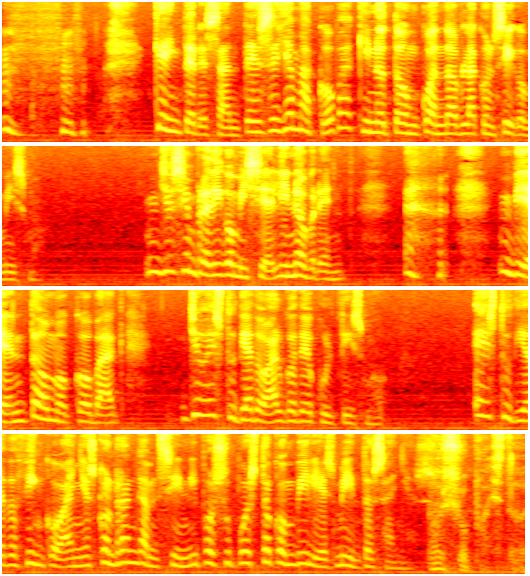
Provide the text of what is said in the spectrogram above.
Qué interesante. Se llama Kovac y no Tom cuando habla consigo mismo. Yo siempre digo Michelle y no Brent. Bien, Tom o Kovac. Yo he estudiado algo de ocultismo. He estudiado cinco años con Rangam Singh y, por supuesto, con Billy Smith dos años. Por supuesto.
